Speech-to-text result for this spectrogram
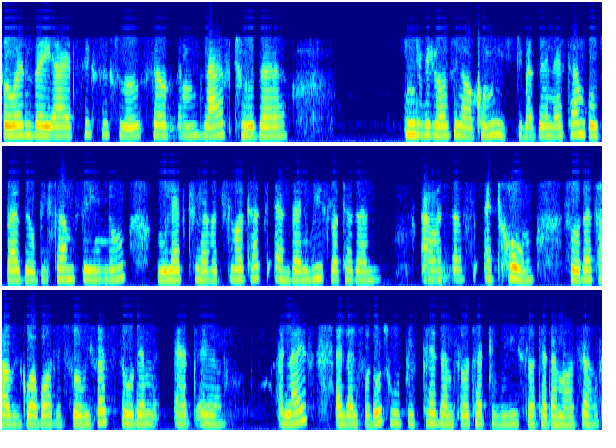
So when they are at six weeks, we'll sell them live to the individuals in our community. But then as time goes by, there'll be some saying no, we like to have it slaughtered, and then we slaughter them ourselves at home. So that's how we go about it. So we first sell them at uh, alive, and then for those who prepare them slaughtered, we slaughter them ourselves.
